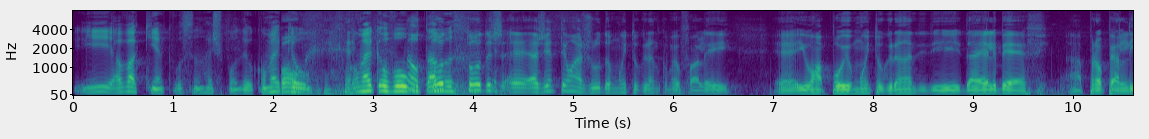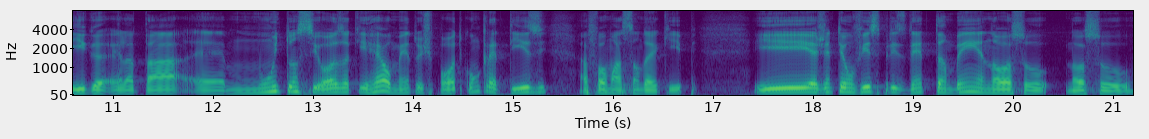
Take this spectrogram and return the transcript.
E a vaquinha que você não respondeu, como é, Bom, que, eu, como é que eu vou não, botar... Todo, meu... todos, é, a gente tem uma ajuda muito grande, como eu falei, é, e um apoio muito grande de, da LBF a própria liga ela está é, muito ansiosa que realmente o esporte concretize a formação da equipe. E a gente tem um vice-presidente também é nosso nosso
